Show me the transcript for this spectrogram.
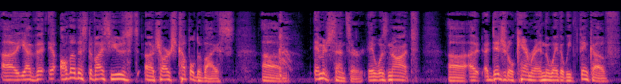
Uh, yeah, the, although this device used a charged couple device, um, image sensor, it was not uh, a, a, digital camera in the way that we think of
